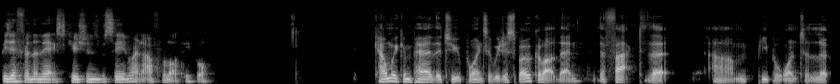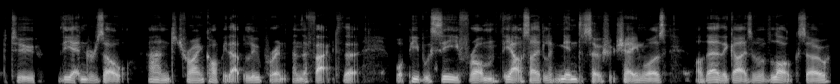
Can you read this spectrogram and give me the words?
be different than the executions we're seeing right now for a lot of people. Can we compare the two points that we just spoke about then? The fact that um, people want to look to the end result and try and copy that blueprint. And the fact that what people see from the outside looking into social chain was, oh, they're the guys with a vlog, so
